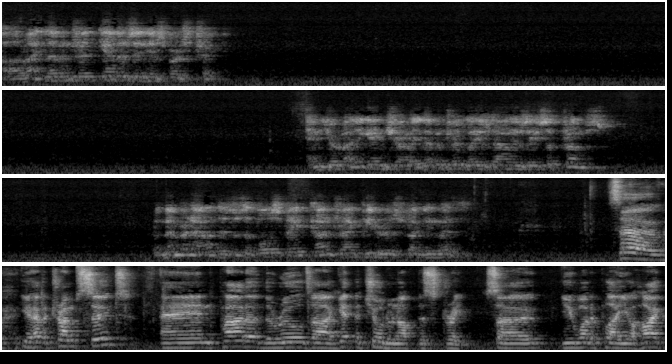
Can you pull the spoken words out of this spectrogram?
All right, Leventritt gathers in his first trick. And you're right again, Charlie. Leventritt lays down his ace of trumps. Remember now, this is a full spade contract Peter is struggling with. So you have a trump suit, and part of the rules are get the children off the street. So you want to play your high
